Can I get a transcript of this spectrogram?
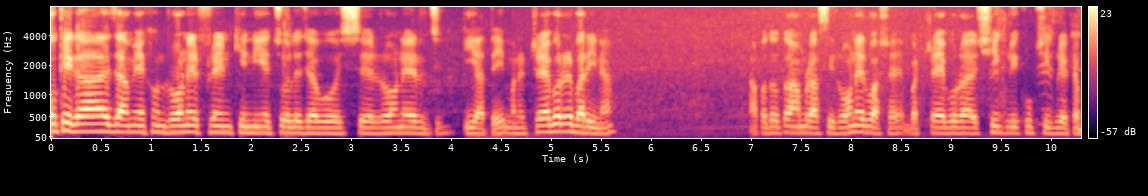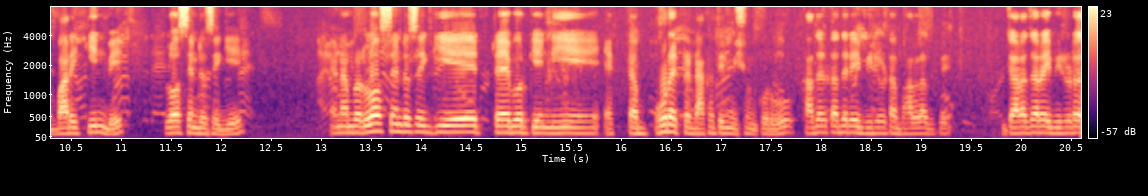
ওকে গাইজ আমি এখন রনের ফ্রেন্ডকে নিয়ে চলে যাব হচ্ছে রনের ইয়াতে মানে ট্রাইভারের বাড়ি না। আপাতত আমরা আছি রনের বাসায় বাট ট্রাইভার শীঘ্রই, খুব শীঘ্রই একটা বাড়ি কিনবে লস অ্যান্ডোসে গিয়ে। And আমরা লস অ্যান্ডোসে গিয়ে ট্রাইভারকে নিয়ে একটা বড় একটা ডাকাতির মিশন করব। কাদের কাদের এই ভিডিওটা ভালো লাগবে, যারা যারা এই ভিডিওটা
